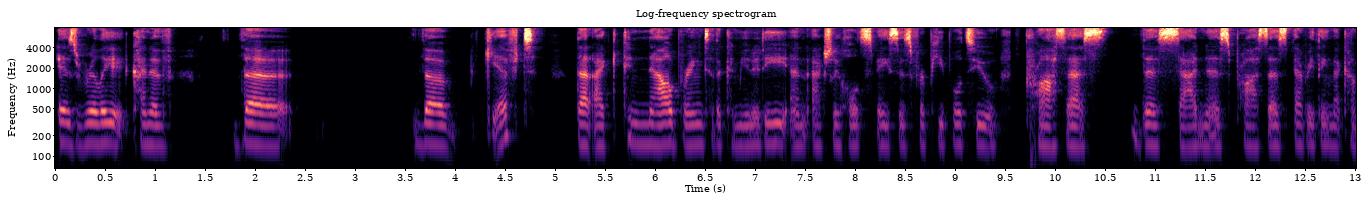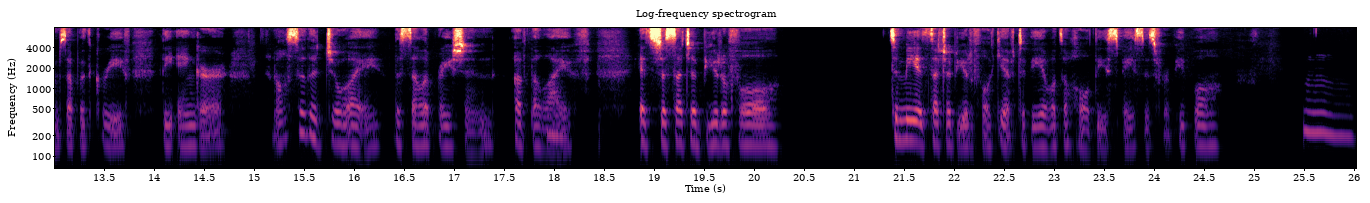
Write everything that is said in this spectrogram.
is really kind of the the gift that I can now bring to the community and actually hold spaces for people to process this sadness, process everything that comes up with grief, the anger, and also the joy, the celebration of the Mm. life. It's just such a beautiful to me, it's such a beautiful gift to be able to hold these spaces for people. Mm.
